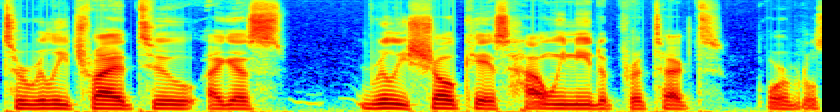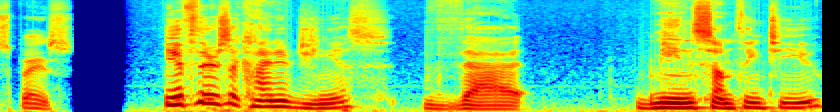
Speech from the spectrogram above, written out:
to really try to, I guess, really showcase how we need to protect orbital space. If there's a kind of genius that means something to you,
